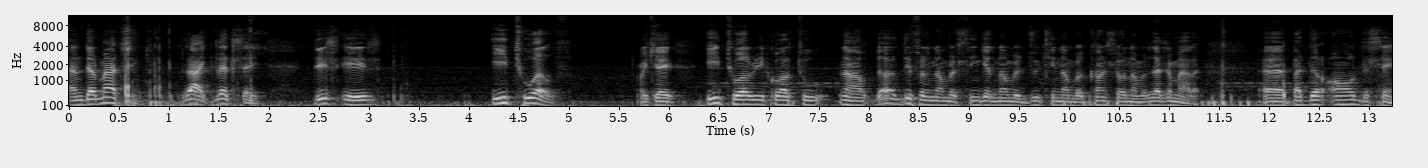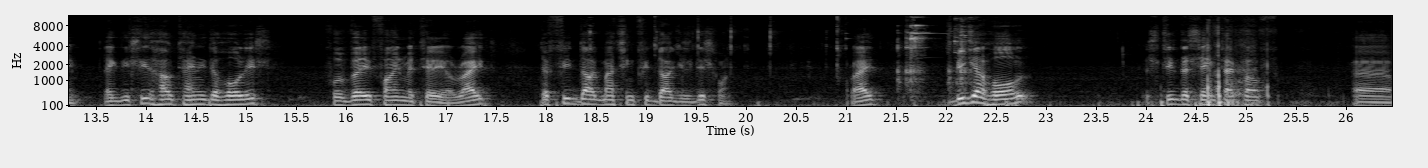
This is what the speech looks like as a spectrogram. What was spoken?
and they're matching. Like, let's say, this is E12, okay? E12 equal to, now there are different numbers, Singer number, Juki number, Consew number, doesn't matter. Uh, but they're all the same. Like this is how tiny the hole is for very fine material, right? The feed dog matching feed dog is this one, right? Bigger hole, still the same type of uh,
